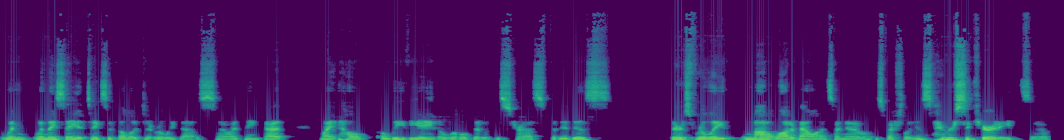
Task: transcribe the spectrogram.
when, when they say it takes a village, it really does. So I think that might help alleviate a little bit of the stress, but it is, there's really not a lot of balance, I know, especially in cybersecurity. So.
